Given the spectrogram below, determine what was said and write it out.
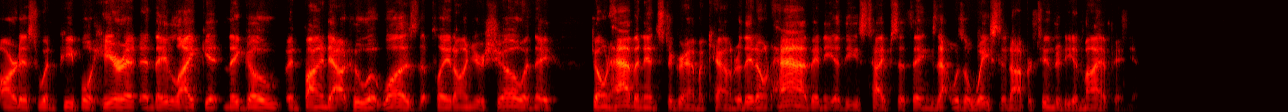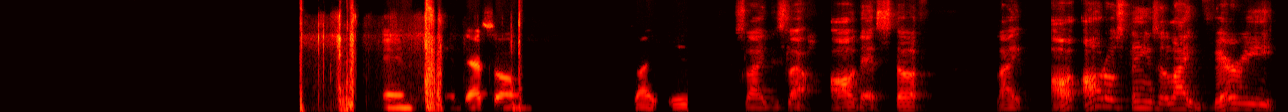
artist, when people hear it and they like it and they go and find out who it was that played on your show and they don't have an Instagram account or they don't have any of these types of things, that was a wasted opportunity, in my opinion. and, and that's um like it's like it's like all that stuff like all, all those things are like very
